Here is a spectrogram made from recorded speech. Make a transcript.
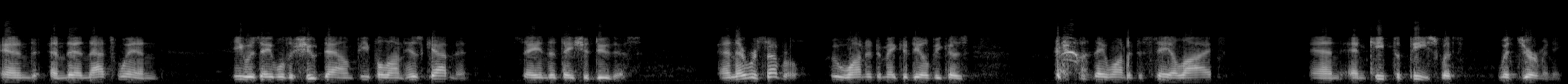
And and then that's when he was able to shoot down people on his cabinet saying that they should do this. And there were several who wanted to make a deal because they wanted to stay alive and and keep the peace with with Germany.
